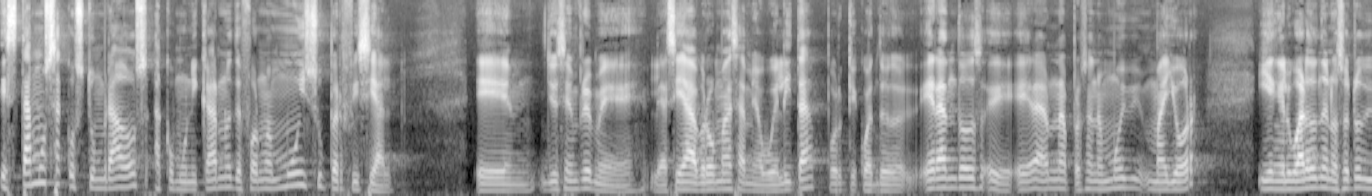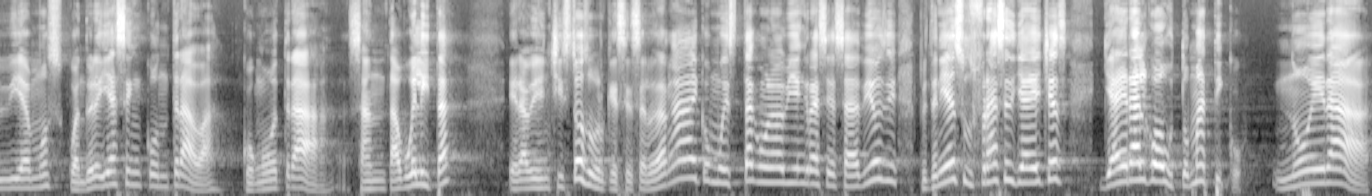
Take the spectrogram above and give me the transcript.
estamos acostumbrados a comunicarnos de forma muy superficial. Eh, yo siempre me le hacía bromas a mi abuelita porque cuando eran dos, eh, era una persona muy mayor, y en el lugar donde nosotros vivíamos, cuando ella se encontraba con otra santa abuelita, era bien chistoso porque se saludaban, ay, ¿cómo está? ¿Cómo va? Bien, gracias a Dios. pero tenían sus frases ya hechas, ya era algo automático, no era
